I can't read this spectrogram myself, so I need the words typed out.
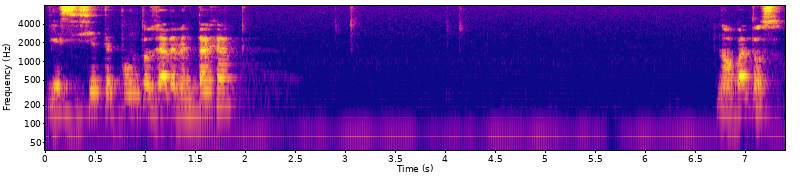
17 puntos ya de ventaja. No, ¿cuántos?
